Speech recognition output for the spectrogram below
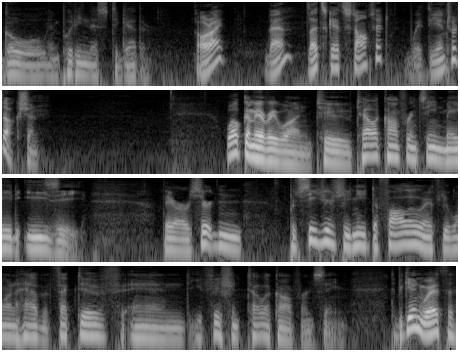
goal in putting this together. All right. Then let's get started with the introduction. Welcome, everyone, to Teleconferencing Made Easy. There are certain procedures you need to follow if you want to have effective and efficient teleconferencing. To begin with,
